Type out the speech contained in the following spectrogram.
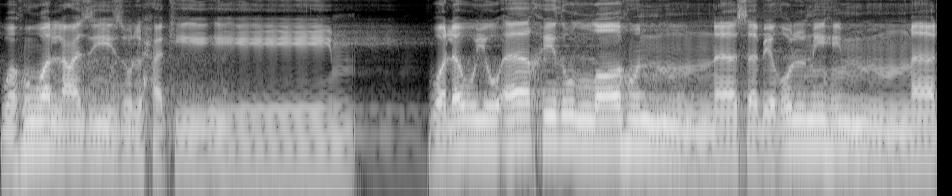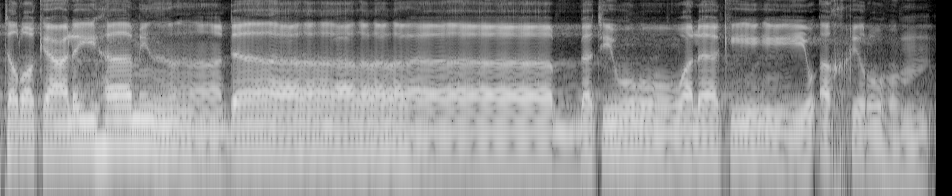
وهو العزيز الحكيم ولو يؤاخذ الله الناس بظلمهم ما ترك عليها من دابة ولكن يؤخرهم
